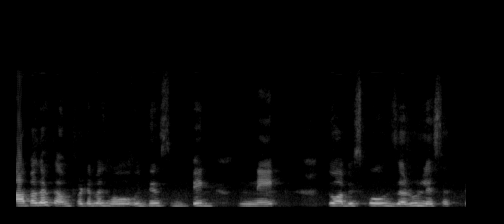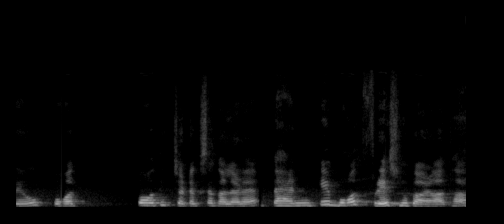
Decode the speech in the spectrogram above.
आप अगर कंफर्टेबल हो विद दिस बिग नेक तो आप इसको ज़रूर ले सकते हो। बहुत बहुत ही चटक सा कलर है। पहन के बहुत फ्रेश लुक आ रहा था।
